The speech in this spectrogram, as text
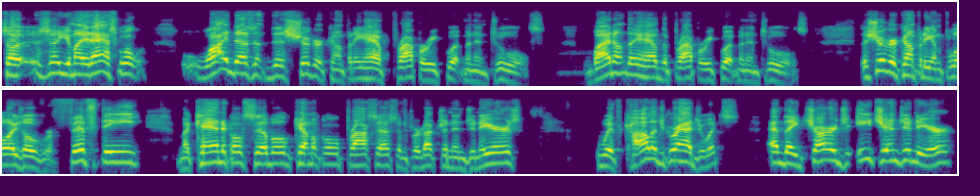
So so you might ask, well, why doesn't this sugar company have proper equipment and tools? Why don't they have the proper equipment and tools? The sugar company employs over 50 mechanical, civil, chemical, process, and production engineers with college graduates, and they charge each engineer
